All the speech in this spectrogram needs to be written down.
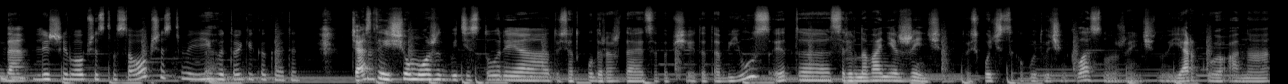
Да. лишила общества сообщества, и Да. в итоге какая-то... Часто еще может быть история, то есть откуда рождается вообще этот абьюз, это соревнование с женщиной. То есть хочется какую-то очень классную женщину, яркую, она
